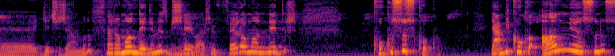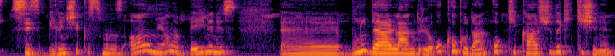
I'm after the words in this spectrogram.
e, geçeceğim bunu. Feromon dediğimiz bir Hı-hı. şey var. Şimdi feromon nedir? Kokusuz koku. Yani bir koku almıyorsunuz. Siz bilinçli kısmınız almıyor ama beyniniz e, bunu değerlendiriyor. O kokudan o ki karşıdaki kişinin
